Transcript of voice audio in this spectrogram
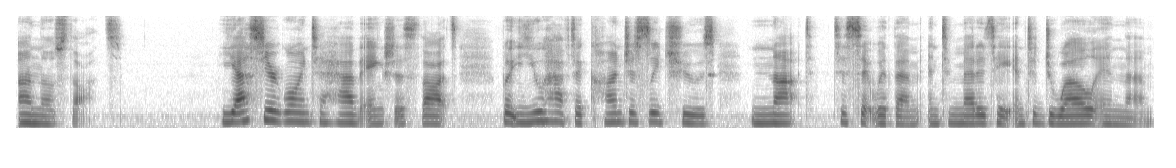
on those thoughts. Yes, you're going to have anxious thoughts but you have to consciously choose not to sit with them and to meditate and to dwell in them.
